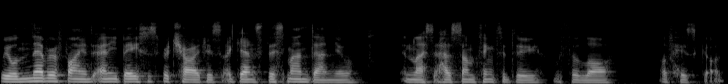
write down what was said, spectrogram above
We will never find any basis for charges against this man Daniel unless it has something to do with the law of his God.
